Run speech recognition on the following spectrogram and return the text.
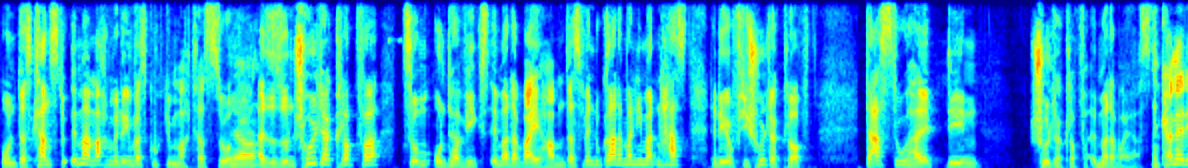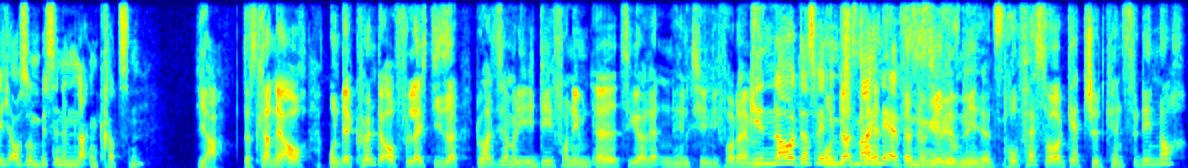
Und das kannst du immer machen, wenn du irgendwas gut gemacht hast. So, Ja. Also so ein Schulterklopfer zum unterwegs immer dabei haben. Dass wenn du gerade mal niemanden hast, der dir auf die Schulter klopft, dass du halt den Schulterklopfer immer dabei hast. Dann kann er dich auch so ein bisschen im Nacken kratzen. Ja, das kann er auch. Und er könnte auch vielleicht dieser, du hattest ja mal die Idee von dem äh, Zigarettenhändchen, die vor deinem Genau, das wäre nämlich das meine er- Erfindung das ist hier gewesen, so die wie jetzt. Professor Gadget. Kennst du den noch?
